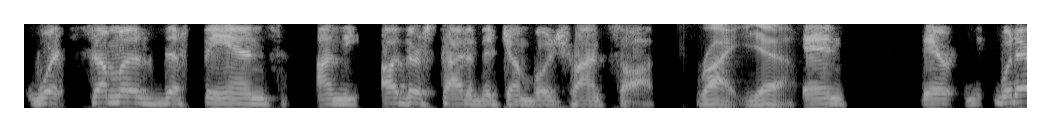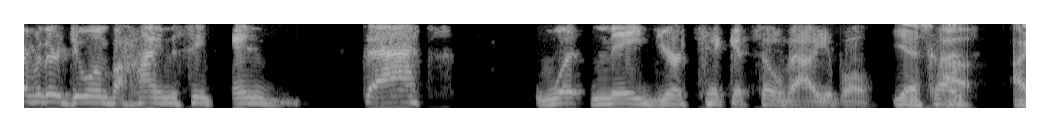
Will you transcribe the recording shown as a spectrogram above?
what some of the fans on the other side of the Jumbotron saw. Right. Yeah. And they're whatever they're doing behind the scenes. And that's what made your ticket so valuable. Yes. I, I,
